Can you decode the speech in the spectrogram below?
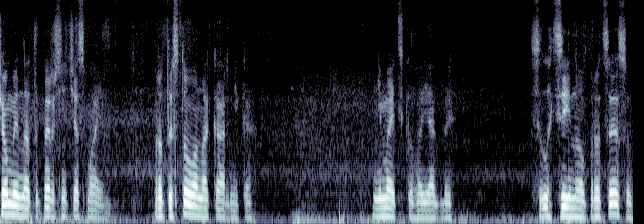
Що ми на теперішній час маємо? Протестована карніка німецького якби селекційного процесу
